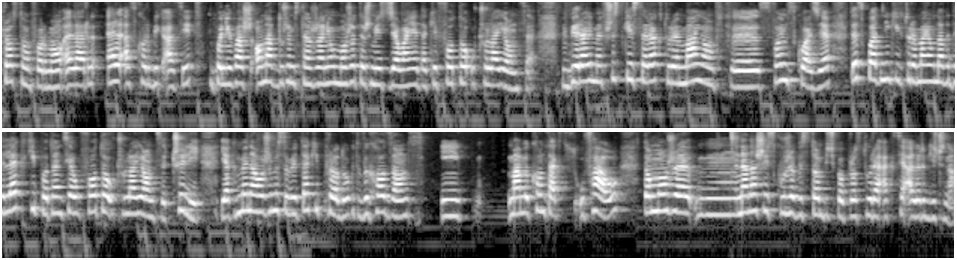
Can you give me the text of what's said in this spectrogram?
prostą formą L-ascorbic acid, ponieważ ona w dużym stężeniu może też mieć działanie takie fotouczulające. Wybierajmy wszystkie sera, które mają w swoim składzie te składniki, które mają nawet lekki potencjał fotouczulający, czyli jak my nałożymy sobie taki produkt wychodząc i mamy kontakt z UV, to może mm, na naszej skórze wystąpić po prostu reakcja alergiczna.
